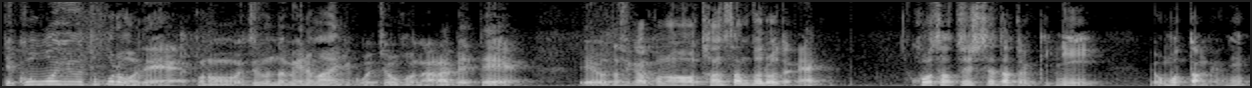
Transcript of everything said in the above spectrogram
で、こういうところまで、この自分の目の前にこう情報を並べて、えー私がこの炭酸風呂でね、考察してた時に思ったんだよね。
